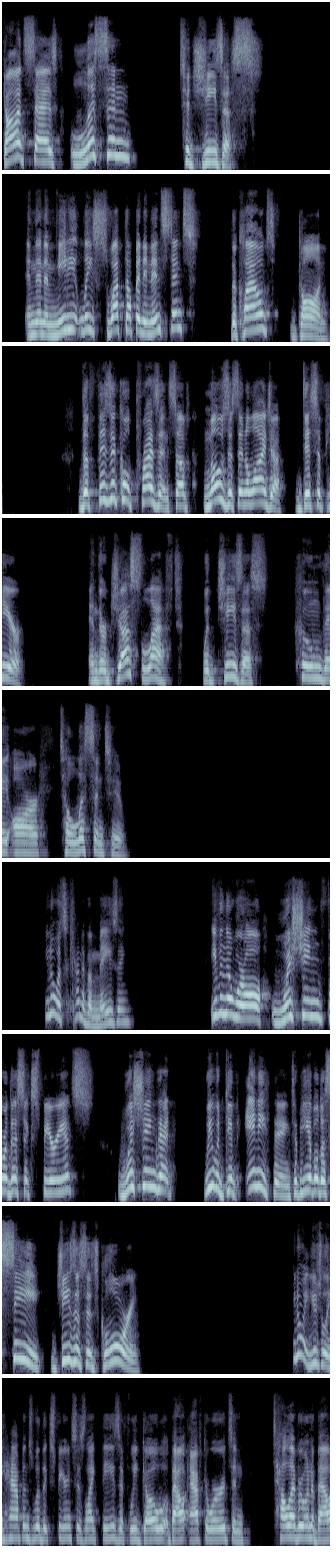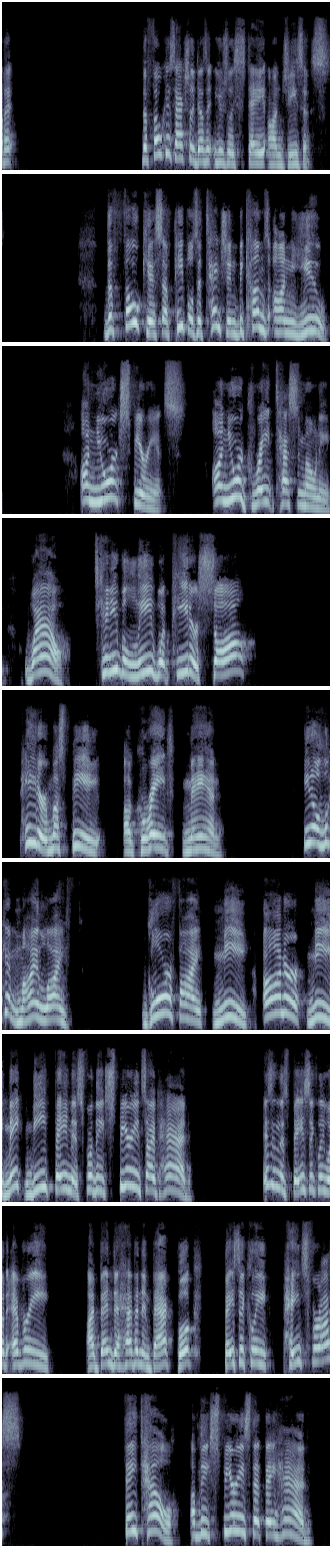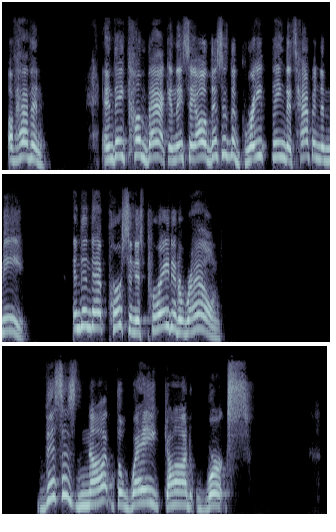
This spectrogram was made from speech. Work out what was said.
God says, listen to Jesus. And then immediately swept up in an instant, the clouds gone. The physical presence of Moses and Elijah disappear. And they're just left with Jesus, whom they are to listen to. You know what's kind of amazing? Even though we're all wishing for this experience, wishing that we would give anything to be able to see Jesus' glory. You know what usually happens with experiences like these if we go about afterwards and tell everyone about it? The focus actually doesn't usually stay on Jesus. the focus of people's attention becomes on you, on your experience, on your great testimony. Wow. Can you believe what Peter saw? Peter must be a great man. You know, look at my life. Glorify me, honor me, make me famous for the experience I've had. Isn't this basically what every I've been to heaven and back book basically paints for us? They tell of the experience that they had of heaven. And they come back and they say, Oh, this is the great thing that's happened to me. And then that person is paraded around. This is not the way God works.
